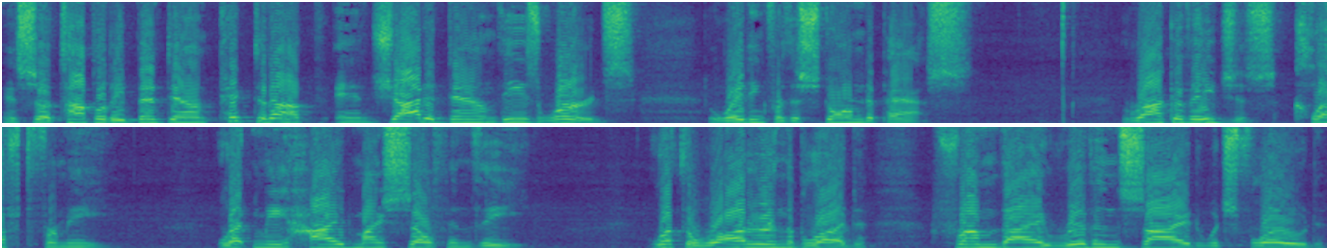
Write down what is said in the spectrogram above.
And so Toplady bent down, picked it up, and jotted down these words, waiting for the storm to pass Rock of ages, cleft for me. Let me hide myself in thee. Let the water and the blood from thy riven side which flowed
